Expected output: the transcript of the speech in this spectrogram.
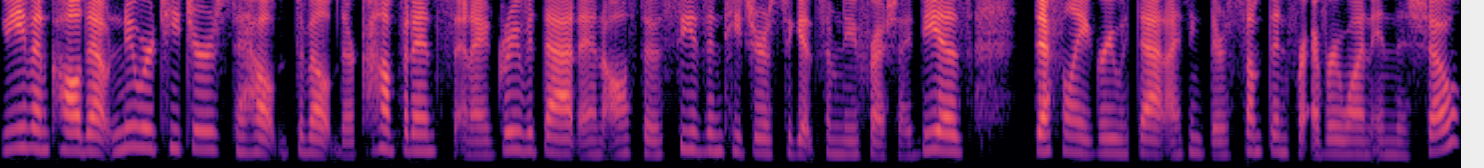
you even called out newer teachers to help develop their confidence, and I agree with that, and also seasoned teachers to get some new, fresh ideas. Definitely agree with that. I think there's something for everyone in this show.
